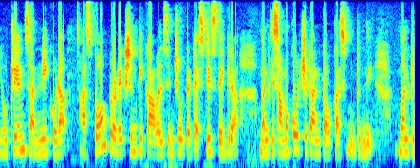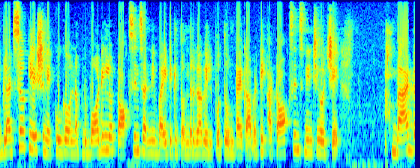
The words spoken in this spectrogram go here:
న్యూట్రియన్స్ అన్నీ కూడా ఆ స్పర్మ్ ప్రొడక్షన్కి కావాల్సిన చోట టెస్టిస్ దగ్గర మనకి సమకూర్చడానికి అవకాశం ఉంటుంది. మనకి బ్లడ్ సర్క్యులేషన్ ఎక్కువగా ఉన్నప్పుడు బాడీలో టాక్సిన్స్ అన్నీ బయటికి తొందరగా వెళ్ళిపోతూ ఉంటాయి కాబట్టి ఆ టాక్సిన్స్ నుంచి వచ్చే బ్యాడ్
